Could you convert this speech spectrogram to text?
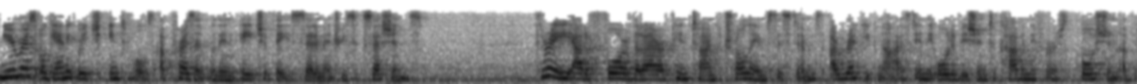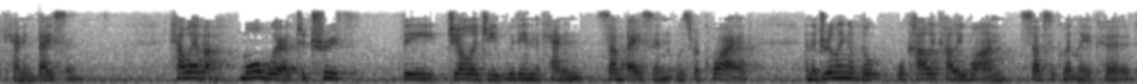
Numerous organic rich intervals are present within each of these sedimentary successions. Three out of four of the Larapintine petroleum systems are recognised in the Ordovician to Carboniferous portion of the Canning Basin. However, more work to truth the geology within the Canning subbasin was required and the drilling of the Waukarlycarly 1 subsequently occurred.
